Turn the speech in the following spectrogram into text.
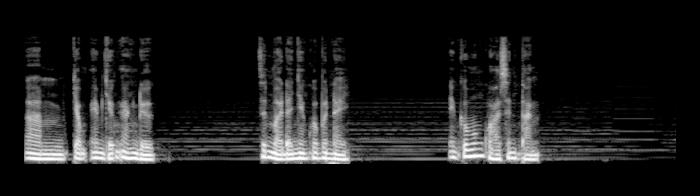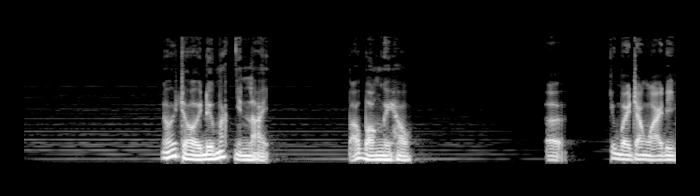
À chồng em vẫn ăn được. Xin mời đại nhân qua bên này. Em có món quà xin tặng. Nói rồi đưa mắt nhìn lại. Bảo bọn người hầu. Ờ Chúng mày ra ngoài đi.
